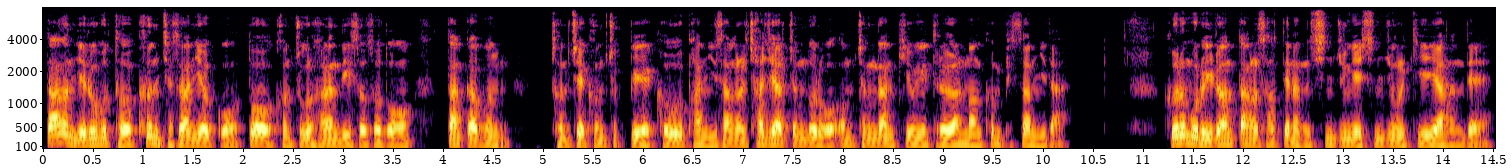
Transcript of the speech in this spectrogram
땅은 예로부터 큰 재산이었고 또 건축을 하는 데 있어서도 땅값은 전체 건축비의 거의 반 이상을 차지할 정도로 엄청난 비용이 들어갈 만큼 비쌉니다. 그러므로 이러한 땅을 살 때는 신중에 신중을 기해야 하는데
